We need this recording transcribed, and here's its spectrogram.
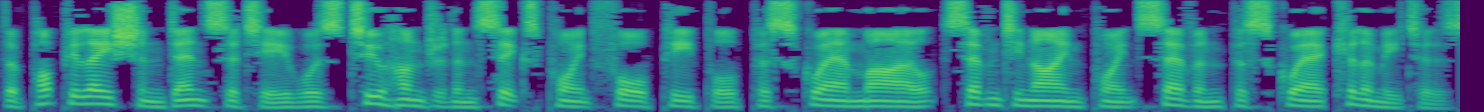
The population density was 206.4 people per square mile, 79.7 per square kilometers.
